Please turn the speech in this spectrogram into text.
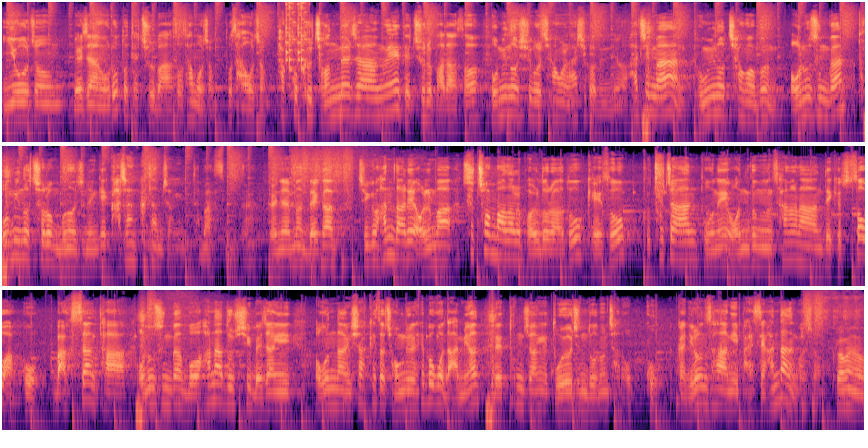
2호점 매장으로 또 대출 받아서 3호점, 또 4호점. 자꾸 그 전 매장의 대출을 받아서 도미노식으로 창업을 하시거든요. 하지만 도미노 창업은 어느 순간 도미노처럼 무너지는 게 가장 큰 함정입니다. 맞습니다 왜냐하면 내가 지금 한 달에 얼마 수천만 원을 벌더라도 계속 그 투자한 돈의 원금은 상환하는데 계속 써왔고 막상 다 어느 순간 뭐 하나 둘씩 매장이 어긋나기 시작해서 정리를 해보고 나면 내 통장에 놓여진 돈은 잘 없고 약간 이런 상황이 발생한다는 거죠. 그러면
